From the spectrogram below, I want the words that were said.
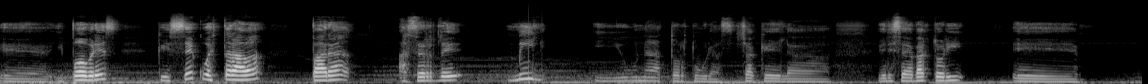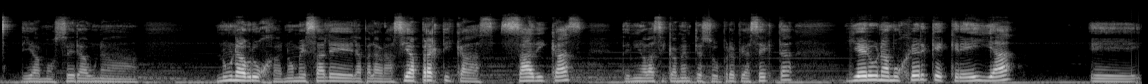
eh, y pobres, que secuestraba para hacerle mil y una torturas, ya que la Elisa de eh, digamos, era una una bruja, no me sale la palabra, hacía prácticas sádicas, tenía básicamente su propia secta, y era una mujer que creía eh,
